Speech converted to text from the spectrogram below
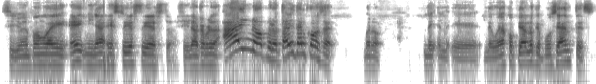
Si yo me pongo ahí, hey, mira, esto y esto y esto. Si la otra persona, ay, no, pero tal y tal cosa. Bueno, le, le- eh, le voy a copiar lo que puse antes,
